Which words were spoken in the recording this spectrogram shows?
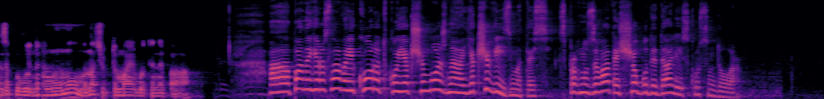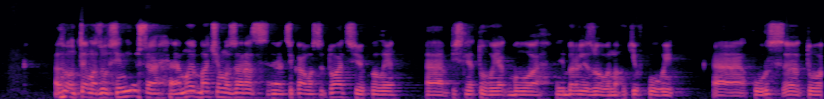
за погодними умовами, начебто, має бути непогано. Пане Ярославе, і коротко, якщо можна, якщо візьметесь, спрогнозувати, що буде далі із курсом долара. Ну, Тема зовсім інша. Е, Ми бачимо зараз е, цікаву ситуацію, коли е, після того як було лібералізовано готівковий е, курс, е, то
